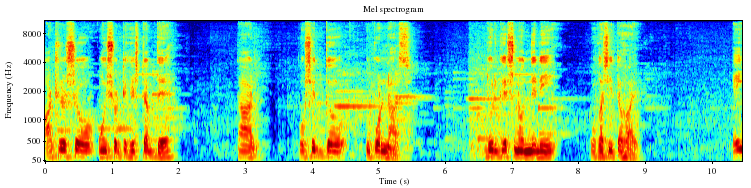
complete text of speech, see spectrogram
আঠেরোশো পঁয়ষট্টি খ্রিস্টাব্দে তাঁর প্রসিদ্ধ উপন্যাস দুর্গেশ নন্দিনী প্রকাশিত হয়। এই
